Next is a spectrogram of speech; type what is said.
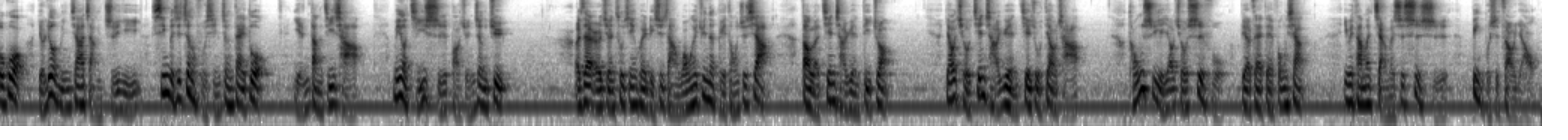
不过，有六名家长质疑新北市政府行政怠惰、严宕稽查，没有及时保全证据。而在儿权促进会理事长王维军的陪同之下，到了监察院递状，要求监察院介入调查，同时也要求市府不要再带风向，因为他们讲的是事实，并不是造谣。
